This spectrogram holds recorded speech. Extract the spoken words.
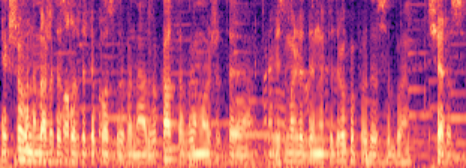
Якщо ви не можете сплатити послуги на адвоката, ви можете візьму людину під руку, поведу з собою. Ще раз,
